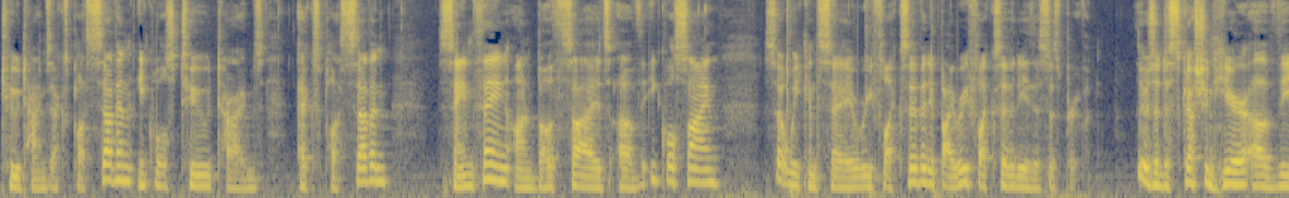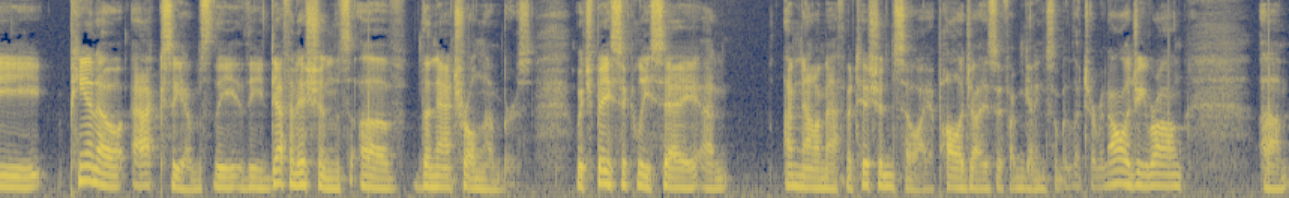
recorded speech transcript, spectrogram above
2 times x plus 7 equals 2 times x plus 7. Same thing on both sides of the equal sign. So we can say reflexivity. By reflexivity, this is proven. There's a discussion here of the Peano axioms, the, the definitions of the natural numbers, which basically say, and I'm not a mathematician, so I apologize if I'm getting some of the terminology wrong. Um,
